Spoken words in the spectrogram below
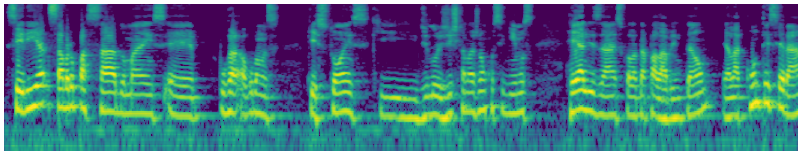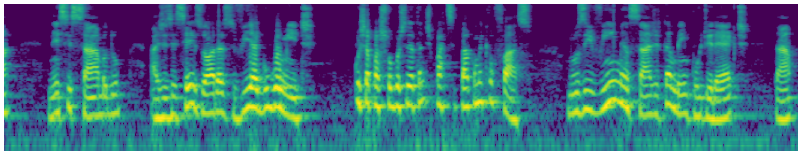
Seria sábado passado, mas é, por algumas questões que de logística nós não conseguimos realizar a Escola da Palavra. Então, ela acontecerá nesse sábado às 16 horas via Google Meet. Puxa, pastor, gostaria tanto de participar, como é que eu faço? Nos envie mensagem também por direct, tá?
